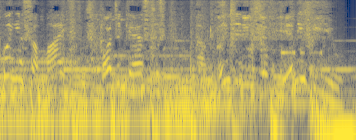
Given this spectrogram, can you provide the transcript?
Conheça mais dos podcasts da Band News FM Rio.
